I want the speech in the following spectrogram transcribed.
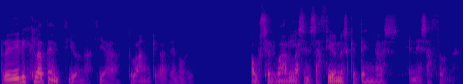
redirige la atención hacia tu ancla de nuevo, a observar las sensaciones que tengas en esa zona.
